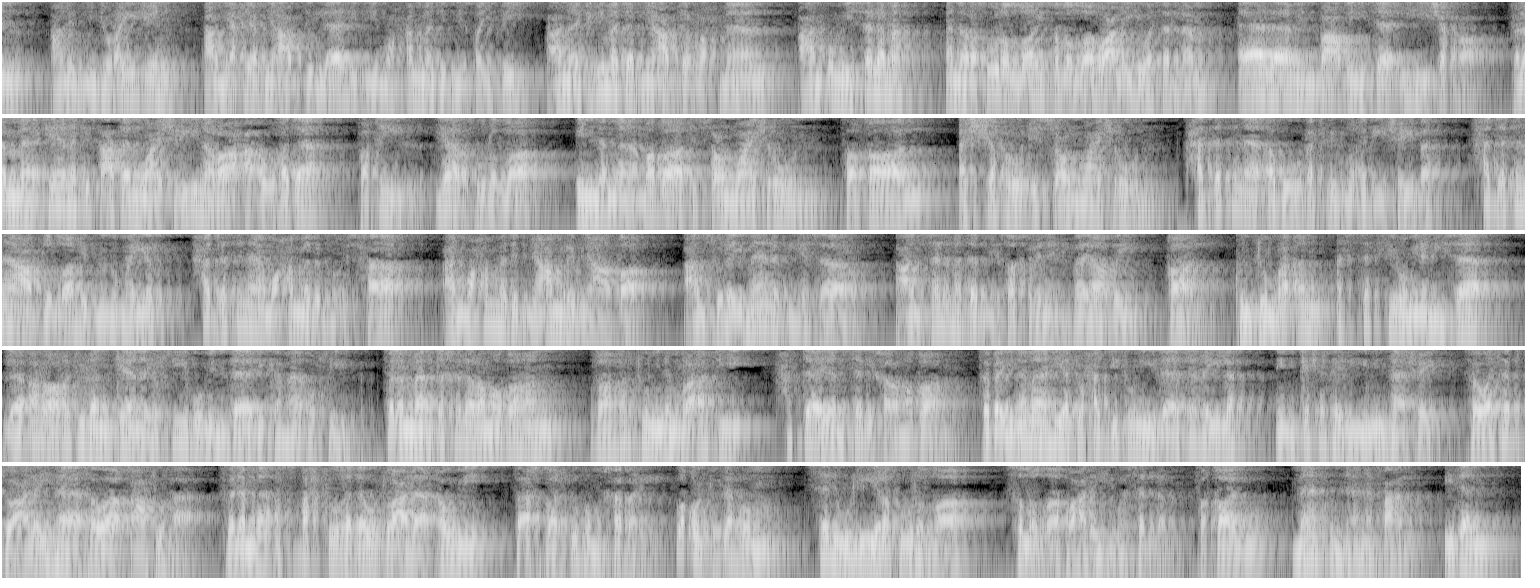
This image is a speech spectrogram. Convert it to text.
عن ابن جريج عن يحيى بن عبد الله بن محمد بن صيفي عن عكرمة بن عبد الرحمن عن أم سلمة أن رسول الله صلى الله عليه وسلم آلى من بعض نسائه شهرا. فلما كان تسعة وعشرين راح أو غدا فقيل يا رسول الله إنما مضى تسع وعشرون. فقال الشهر تسع وعشرون. حدثنا أبو بكر بن أبي شيبة حدثنا عبد الله بن نمير حدثنا محمد بن إسحاق عن محمد بن عمرو بن عطاء عن سليمان بن يسار عن سلمة بن صخر البياضي قال كنت امرأ أستكثر من النساء لا أرى رجلا كان يصيب من ذلك ما أصيب. فلما دخل رمضان ظاهرت من امرأتي حتى ينسلخ رمضان. فبينما هي تحدثني ذات ليلة انكشف لي منها شيء فوثبت عليها فواقعتها. فلما أصبحت غدوت على قومي فأخبرتهم خبري وقلت لهم سلوا لي رسول الله صلى الله عليه وسلم. فقالوا ما كنا نفعل؟ إذا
